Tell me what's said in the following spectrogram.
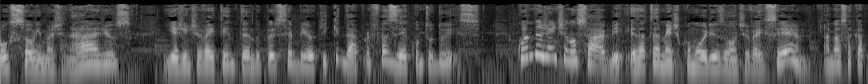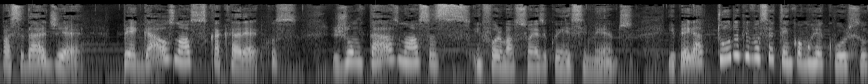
ou são imaginários, e a gente vai tentando perceber o que, que dá para fazer com tudo isso. Quando a gente não sabe exatamente como o horizonte vai ser, a nossa capacidade é pegar os nossos cacarecos, juntar as nossas informações e conhecimentos e pegar tudo que você tem como recurso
